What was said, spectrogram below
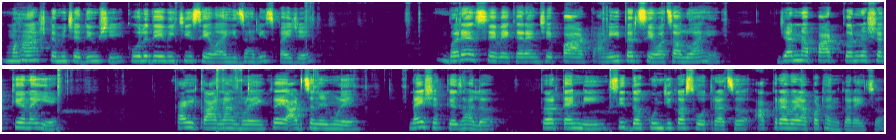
महाअष्टमीच्या दिवशी कुलदेवीची सेवा ही झालीच पाहिजे. बऱ्याच सेवेकऱ्यांचे पाठ आणि इतर सेवा चालू आहे. ज्यांना पाठ करणं शक्य नाही आहे काही कारणांमुळे काही अडचणींमुळे नाही शक्य झालं तर त्यांनी सिद्ध कुंजिका स्तोत्राचं अकरा वेळा पठण करायचं.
